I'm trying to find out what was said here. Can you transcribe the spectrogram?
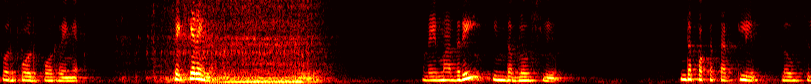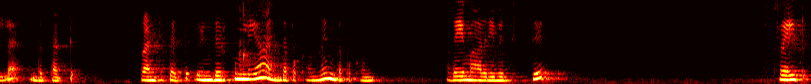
ஒரு கோடு போடுறீங்க. தைக்கிறீங்க. அதே மாதிரி இந்த ப்ளவுஸ்லேயும் இந்த பக்கம் தட்டுலேயும். ப்ளவுஸ் இல்லை இந்த தட்டு. ஃப்ரண்ட் தட்டு. ரெண்டு இருக்கும் இல்லையா? இந்த பக்கம் ஒன்று இந்த பக்கம் ஒன்று அதே மாதிரி வச்சுக்கிட்டு ஸ்ட்ரைட்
